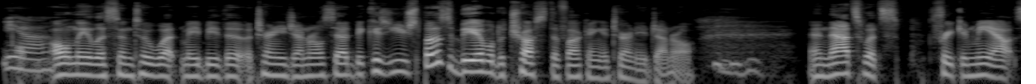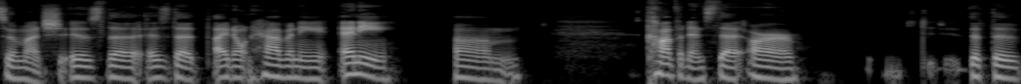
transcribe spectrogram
Yeah. only listen to what maybe the attorney general said because you're supposed to be able to trust the fucking attorney general and that's what's freaking me out so much is the is that i don't have any any um, confidence that our that the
